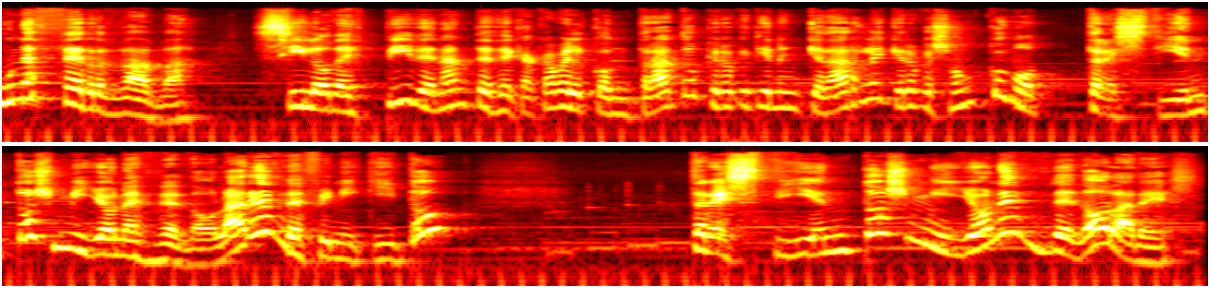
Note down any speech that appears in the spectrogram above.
Una cerdada. Si lo despiden antes de que acabe el contrato, creo que tienen que darle, creo que son como 300 millones de dólares de finiquito. 300 millones de dólares.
